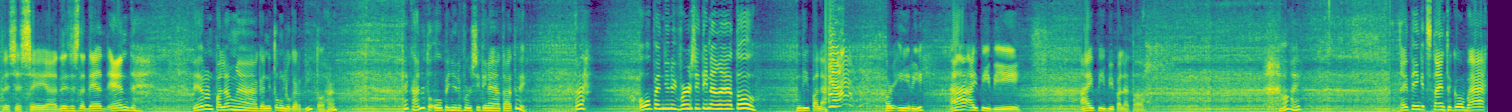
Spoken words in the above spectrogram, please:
This is a uh, this is the dead end. Meron palang uh, ganitong lugar dito, ha? Teka, ano to? Open University na yata to eh. Ah, Open University na nga to. Hindi pala. Or Erie. Ah, IPB. IPB pala to. Okay. I think it's time to go back.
